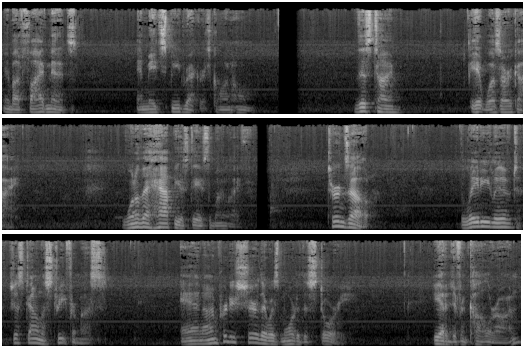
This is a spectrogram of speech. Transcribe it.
in about five minutes and made speed records going home. This time, it was our guy. One of the happiest days of my life. Turns out, the lady lived just down the street from us, and I'm pretty sure there was more to the story. He had a different collar on,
